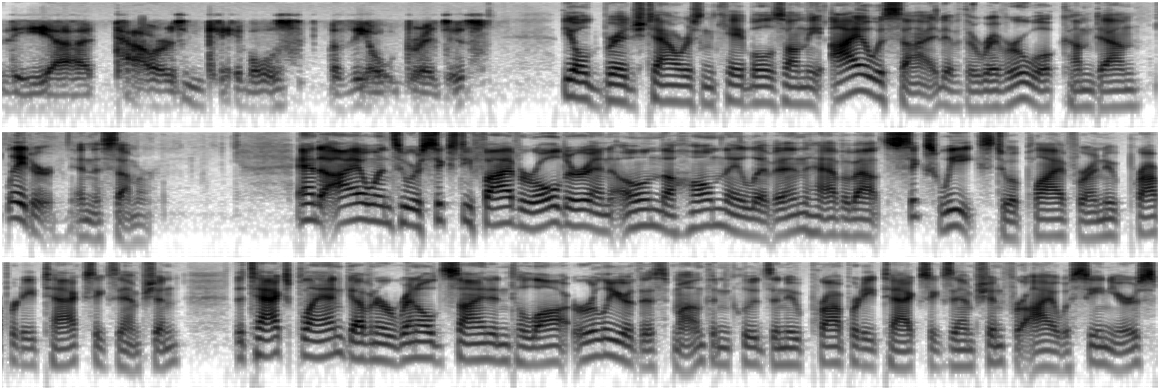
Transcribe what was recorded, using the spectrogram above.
the uh, towers and cables of the old bridges. The old bridge towers and cables on the Iowa side of the river will come down later in the summer. And Iowans who are 65 or older and own the home they live in have about six weeks to apply for a new property tax exemption. The tax plan Governor Reynolds signed into law earlier this month includes a new property tax exemption for Iowa seniors.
